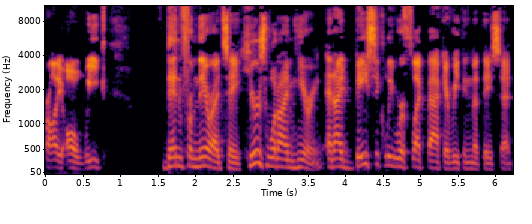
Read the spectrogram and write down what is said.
probably all week. Then from there, I'd say, here's what I'm hearing. And I'd basically reflect back everything that they said.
